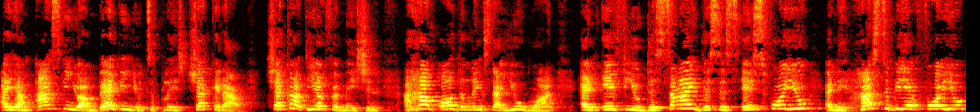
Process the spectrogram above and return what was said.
I am asking you, I'm begging you to please check it out. Check out the information. I have all the links that you want. And if you decide this is, is for you and it has to be it for you,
